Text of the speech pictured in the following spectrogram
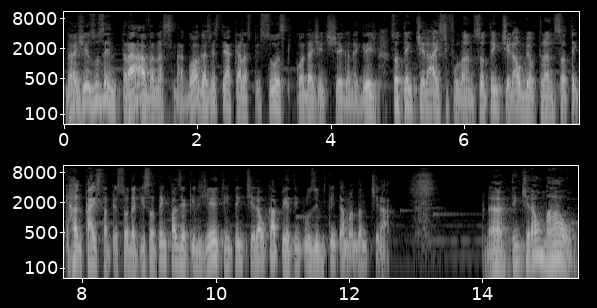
né, Jesus entrava na sinagoga, às vezes tem aquelas pessoas que quando a gente chega na igreja, só tem que tirar esse fulano, só tem que tirar o Beltrano, só tem que arrancar essa pessoa daqui, só tem que fazer aquele jeito, a gente tem que tirar o capeta, inclusive de quem está mandando tirar. Né? Tem que tirar o mal.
